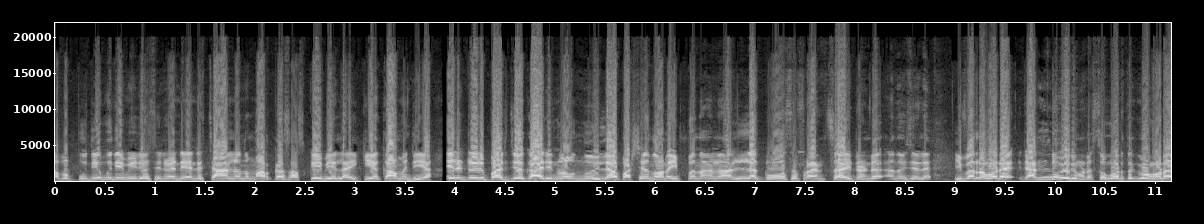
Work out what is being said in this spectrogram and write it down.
അപ്പോൾ പുതിയ പുതിയ വീഡിയോസിന് വേണ്ടി എന്റെ ചാനൽ ഒന്ന് മറക്കാൻ സബ്സ്ക്രൈബ് ചെയ്യുക ലൈക്ക് ചെയ്യുക കമന്റ് ചെയ്യുക. നേരിട്ടൊരു പരിചയ കാര്യങ്ങളോ ഒന്നുമില്ല. പക്ഷേ എന്ന് പറഞ്ഞാൽ ഇപ്പം ഞങ്ങൾ നല്ല ക്ലോസ് ഫ്രണ്ട്സ് ആയിട്ടുണ്ട്. എന്ന് വെച്ചാൽ ഇവരുടെ കൂടെ രണ്ടുപേരും കൂടെ സുഹൃത്തുക്കളും കൂടെ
